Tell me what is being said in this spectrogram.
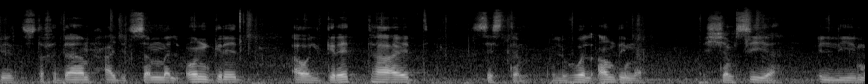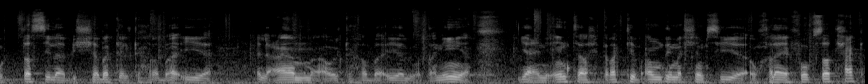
باستخدام حاجة تسمى ال on grid أو ال grid tied system اللي هو الأنظمة الشمسية اللي متصلة بالشبكة الكهربائية العامة أو الكهربائية الوطنية. يعني أنت راح تركب أنظمة شمسية أو خلايا فوق سطحك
